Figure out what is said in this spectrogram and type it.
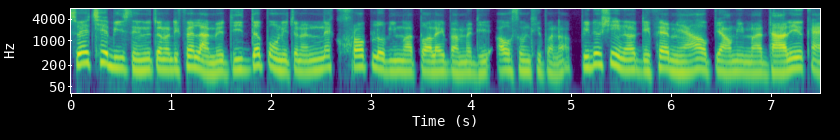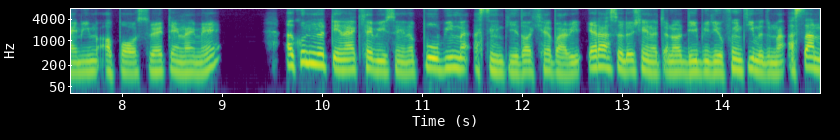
ဆွဲချက်ပြီးစင်လို့ကျွန်တော်ဒီဖက်လာမယ်ဒီတက်ပုံလေးကျွန်တော် neck crop လုပ်ပြီးမှတွားလိုက်ပါမယ်ဒီအောက်ဆုံးထိပေါ့နော်ပြီးလို့ရှိရင်တော့ဒီဖက်များအောင်ပြောင်းပြီးမှဒါလေးကိုကင်ပြီးမှအပေါ်ဆွဲတင်လိုက်မယ်အခုလိုမျိုးတင်လိုက်ခဲ့ပြီးဆိုရင်တော့ပို့ပြီးမှအဆင်ပြေတော့ခဲ့ပါပြီအဲ့ဒါဆိုလို့ရှိရင်တော့ကျွန်တော်ဒီဗီဒီယိုဖွင့်ကြည့်မှဒီမှာအစမ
